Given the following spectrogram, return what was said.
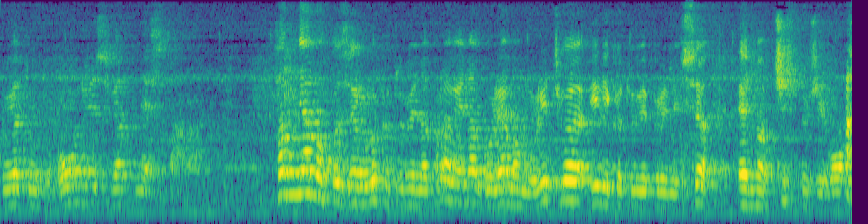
която в духовния свят не става. Там няма пазарло, като ви направи една голяма молитва или като ви принеса едно чисто животно,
